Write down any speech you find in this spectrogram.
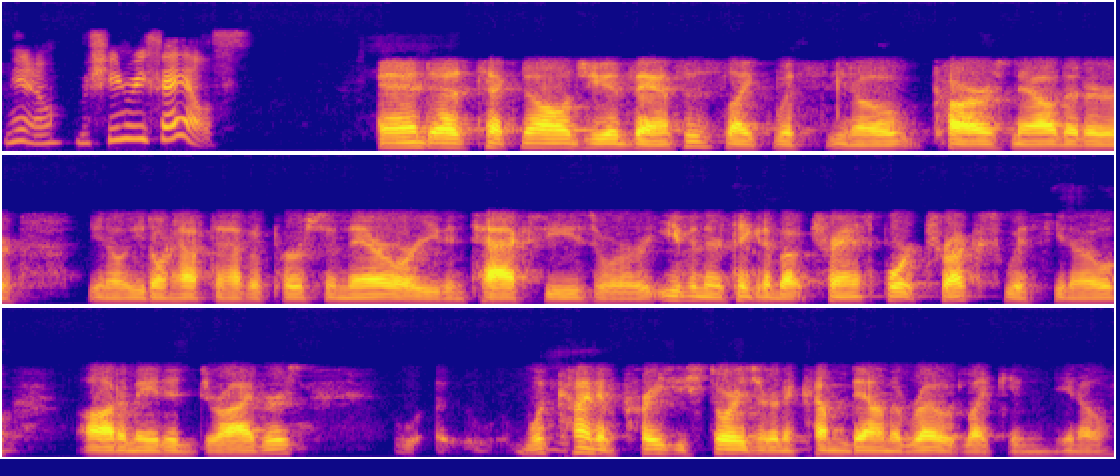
you know, machinery fails. And as technology advances, like with, you know, cars now that are, you know, you don't have to have a person there or even taxis or even they're thinking about transport trucks with, you know, automated drivers. What kind of crazy stories are going to come down the road, like in, you know,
